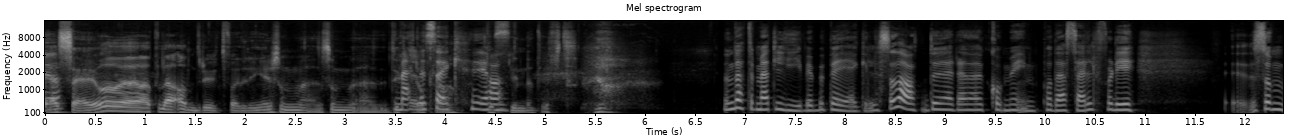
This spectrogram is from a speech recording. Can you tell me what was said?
Jeg ser jo at det er andre utfordringer som, som eh, dukker opp. seg, ja. Definitivt. Men dette med et liv i bevegelse, da. Dere kom jo inn på det selv, fordi som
